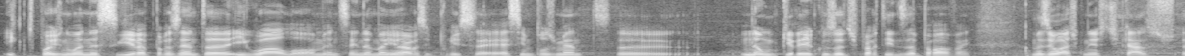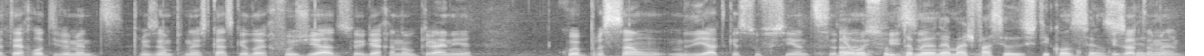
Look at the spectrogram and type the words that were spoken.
e que depois no ano a seguir apresenta igual ou aumentos ainda maiores e por isso é, é simplesmente uh, não querer que os outros partidos aprovem. Mas eu acho que nestes casos, até relativamente, por exemplo, neste caso que eu dei refugiados, a guerra na Ucrânia, com a pressão mediática suficiente será e é um assunto também onde é mais fácil existir consenso. Exatamente,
